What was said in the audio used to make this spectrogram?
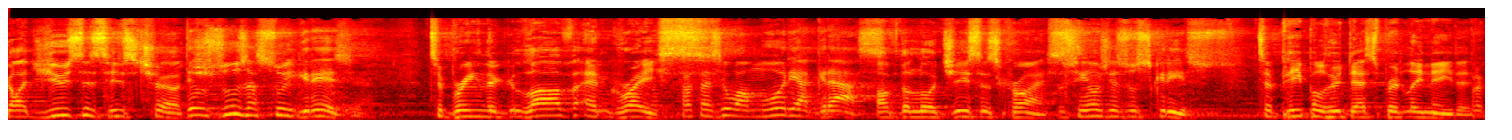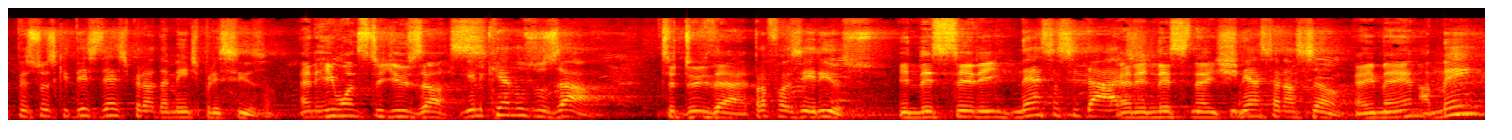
God uses his church Deus usa a sua igreja to bring the love and para grace trazer o amor e a graça of the Lord Jesus do Christ Senhor Jesus Cristo to people who desperately need it. para pessoas que desesperadamente precisam. And he wants to use us E Ele quer nos usar to do that para fazer isso in this city nessa and cidade in this e nation. nessa nação. Amen. Amém?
